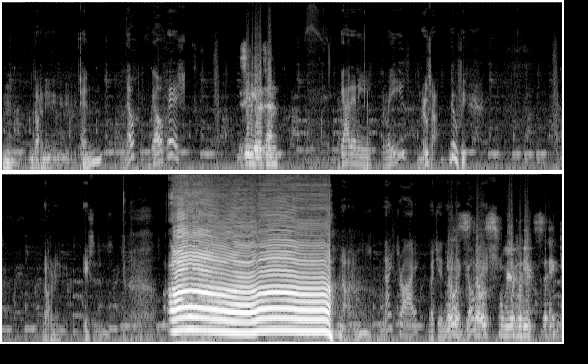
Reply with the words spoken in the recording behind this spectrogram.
Hmm. Got any tens? Nope. Go fish. Is he gonna get a 10? Got any threes? No, sir. Go fish. Got any aces? Uh, Nines? Nice try, but you need That was, to go that fish. was weirdly in sync.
